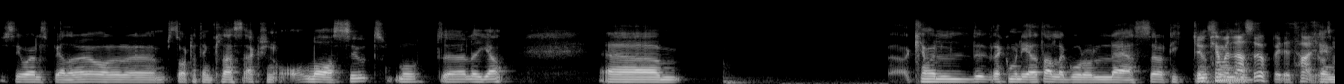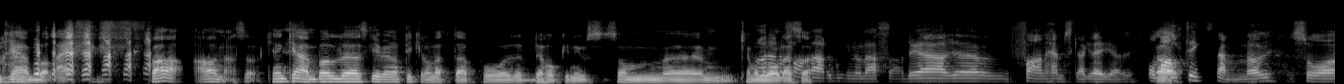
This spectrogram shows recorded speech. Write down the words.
CHL-spelare har eh, startat en class action lawsuit mot eh, ligan. Um, kan väl rekommendera att alla går och läser artikeln. Du kan väl läsa upp i detalj Ken Campbell. Nej, fan alltså. Ken Campbell eh, skriver en artikel om detta på The Hockey News som um, kan vara bra att läsa. Fan att gå in och läsa. Det är uh, fan hemska grejer. Om ja. allting stämmer så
